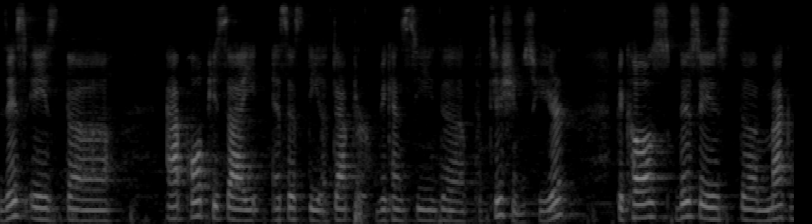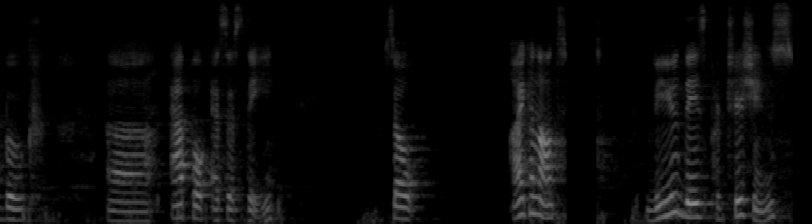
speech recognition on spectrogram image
This is the Apple PCIe SSD adapter. We can see the partitions here because this is the MacBook uh, Apple SSD. So I cannot view these partitions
